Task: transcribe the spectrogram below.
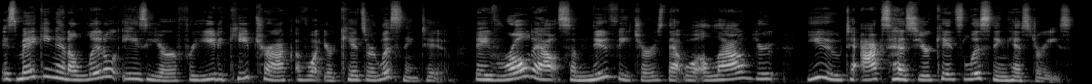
is making it a little easier for you to keep track of what your kids are listening to. They've rolled out some new features that will allow your, you to access your kids' listening histories.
